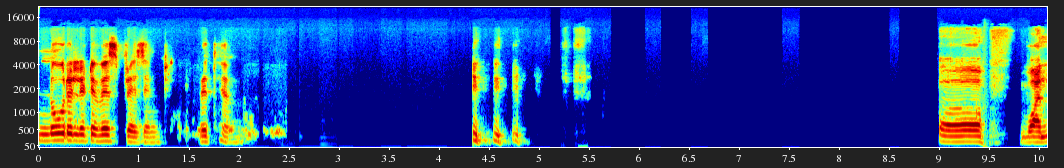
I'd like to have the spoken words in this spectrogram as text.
no relative is present with him? Uh, one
